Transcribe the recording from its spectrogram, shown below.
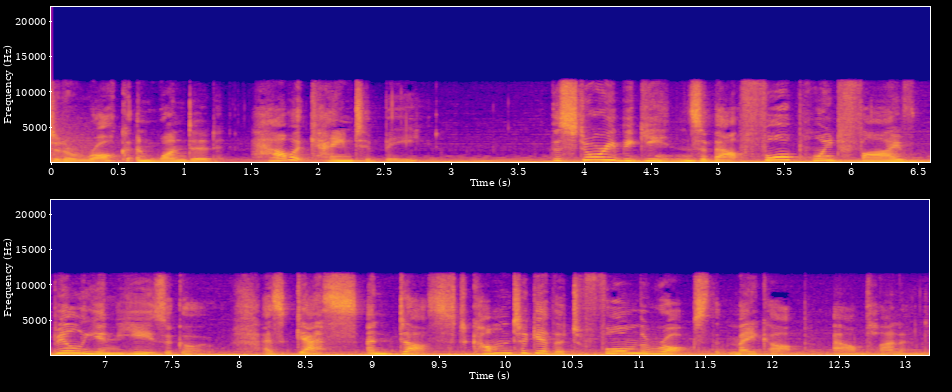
looked at a rock and wondered how it came to be? The story begins about 4.5 billion years ago as gas and dust come together to form the rocks that make up our planet.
